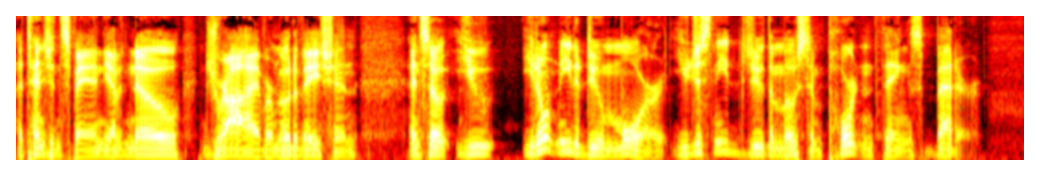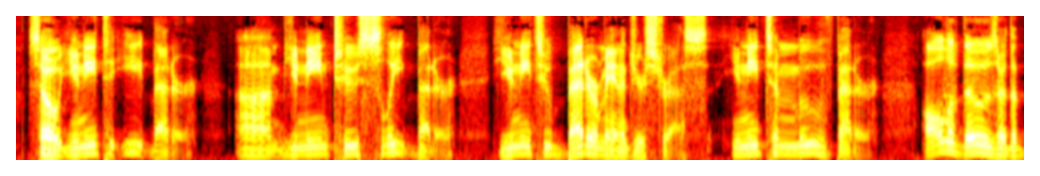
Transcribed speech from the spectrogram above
attention span, you have no drive or motivation, and so you you don't need to do more. You just need to do the most important things better. So you need to eat better. Um, you need to sleep better. You need to better manage your stress. You need to move better. All of those are the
